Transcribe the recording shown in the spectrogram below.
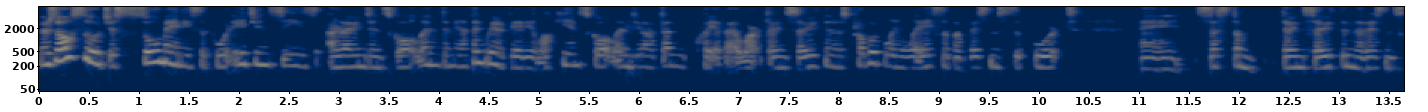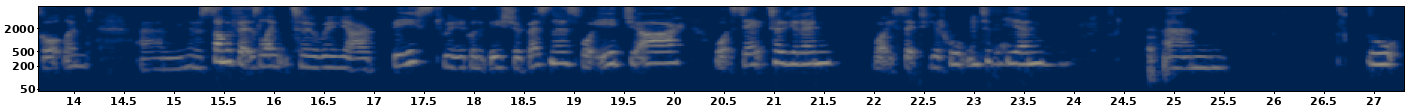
There's also just so many support agencies around in Scotland. I mean, I think we're very lucky in Scotland. You know, I've done quite a bit of work down south, and there's probably less of a business support uh, system down south than there is in Scotland. Um, you know, some of it is linked to where you are based, where you're going to base your business, what age you are, what sector you're in, what sector you're hoping to be in. Um, so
